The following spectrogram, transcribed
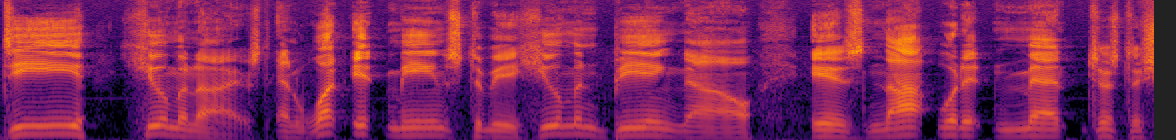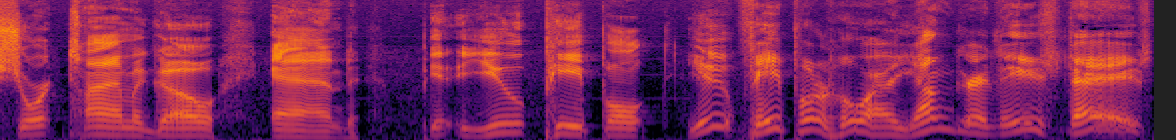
dehumanized. And what it means to be a human being now is not what it meant just a short time ago. And you people, you people who are younger these days,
